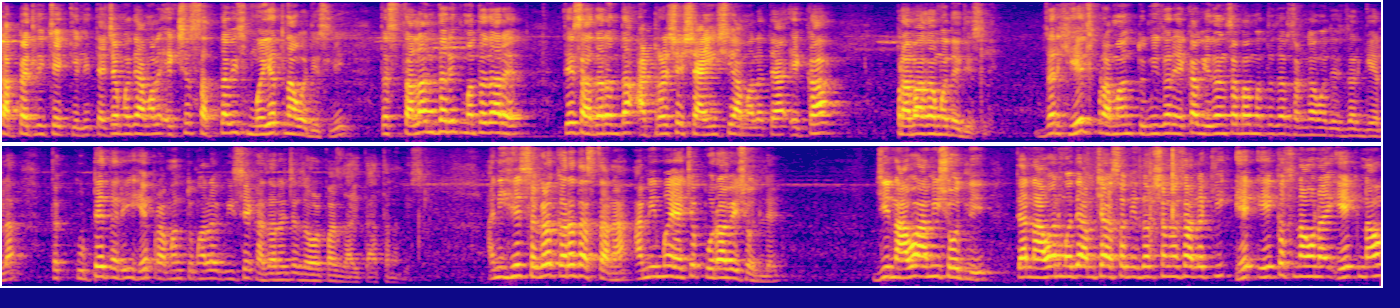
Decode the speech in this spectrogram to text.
टप्प्यातली चेक केली त्याच्यामध्ये आम्हाला एकशे सत्तावीस मयत नावं दिसली. तर स्थलांतरित मतदार आहेत ते साधारणतः अठराशे शहाऐंशी आम्हाला त्या एका प्रभागामध्ये दिसले. जर हेच प्रमाण तुम्ही जर एका विधानसभा मतदारसंघामध्ये जर गेला तर कुठेतरी हे प्रमाण तुम्हाला वीस एक हजाराच्या जवळपास जायचं आता दिसेल. आणि हे सगळं करत असताना आम्ही मग ह्याचे पुरावे शोधले. जी नावं आम्ही शोधली त्या नावांमध्ये आमच्या असं निदर्शनास आलं की हे एकच नाव नाही एक नाव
